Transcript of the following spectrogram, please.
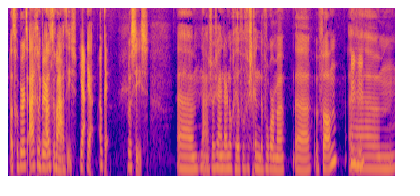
Dat gebeurt eigenlijk Gebeurt gewoon. automatisch. Ja, oké. Precies. Ehm, nou, zo zijn daar nog heel veel verschillende vormen eh, van. Mhm. Ehm,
